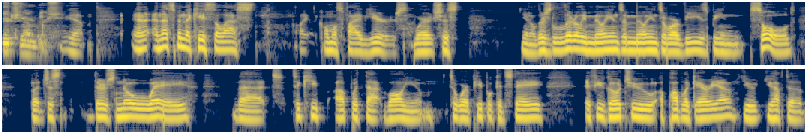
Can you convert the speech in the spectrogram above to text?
huge numbers. Yeah. And and that's been the case the last like almost 5 years where it's just you know, there's literally millions and millions of RVs being sold, but just there's no way that to keep up with that volume to where people could stay if you go to a public area you you have to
